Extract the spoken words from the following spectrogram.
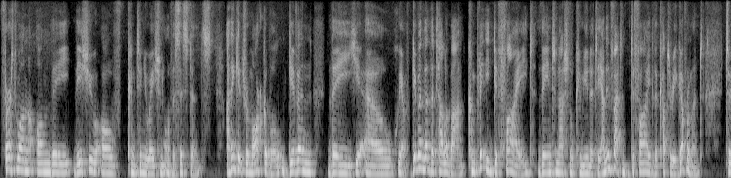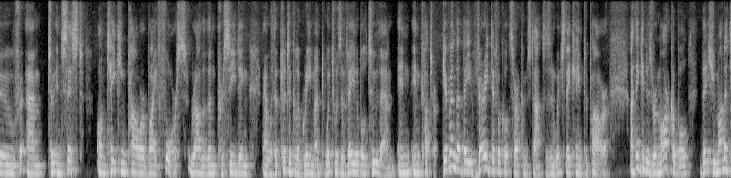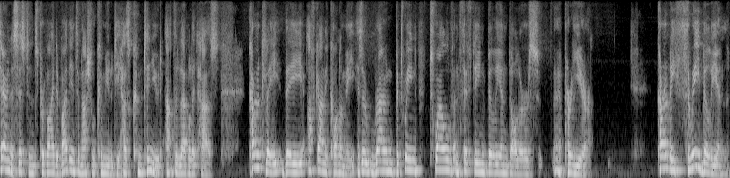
First one on the the issue of continuation of assistance. I think it's remarkable, given the uh, you know, given that the Taliban completely defied the international community and in fact defied the Qatari government to um, to insist on taking power by force rather than proceeding uh, with a political agreement which was available to them in, in Qatar. Given that the very difficult circumstances in which they came to power, I think it is remarkable that humanitarian assistance provided by the international community has continued at the level it has. Currently, the Afghan economy is around between 12 and 15 billion dollars uh, per year. Currently, $3 billion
